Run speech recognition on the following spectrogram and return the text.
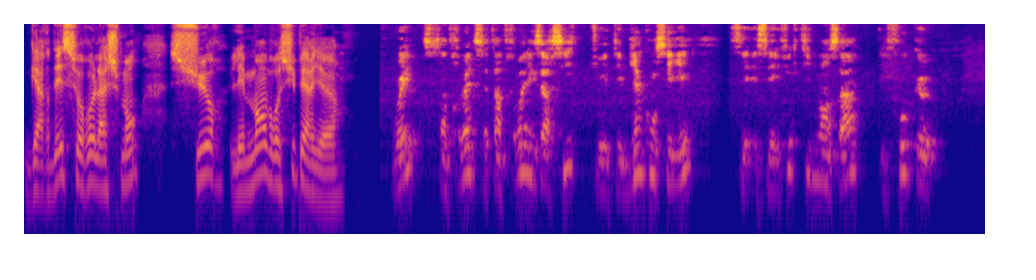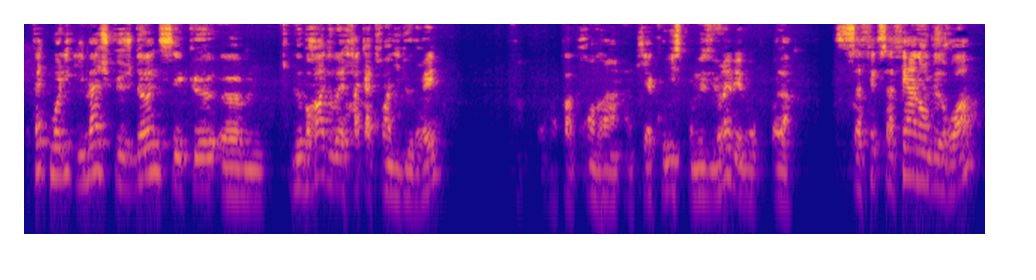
garder ce relâchement sur les membres supérieurs? Oui, c'est un très bon, c'est un très bon exercice. Tu as été bien conseillé. C'est, c'est effectivement ça. Il faut que, en fait, moi, l'image que je donne, c'est que euh, le bras doit être à 90 degrés. On va pas prendre un, pied à coulisse pour mesurer, mais bon, voilà. Ça fait, ça fait un angle droit.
